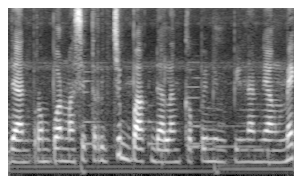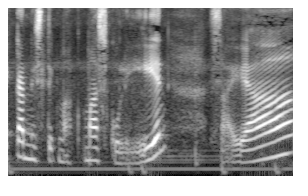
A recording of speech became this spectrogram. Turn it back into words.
dan perempuan masih terjebak dalam kepemimpinan yang mekanistik maskulin, saya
